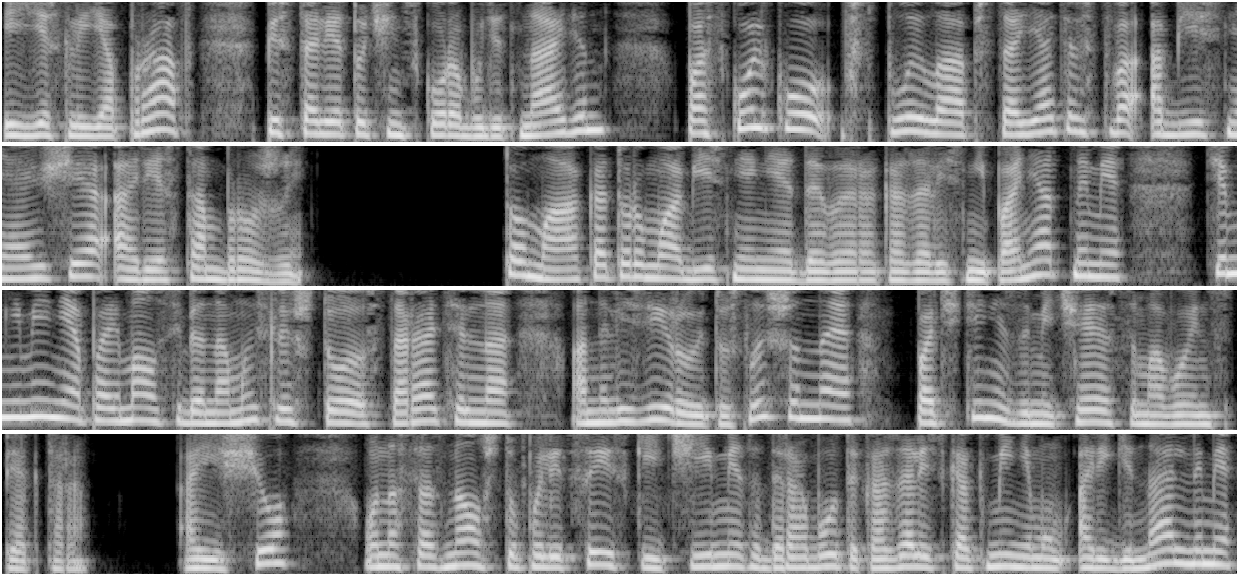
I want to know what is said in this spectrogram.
И если я прав, пистолет очень скоро будет найден, поскольку всплыло обстоятельство, объясняющее арест Амброжи. Тома, которому объяснения Девера оказались непонятными, тем не менее поймал себя на мысли, что старательно анализирует услышанное, почти не замечая самого инспектора. А еще он осознал, что полицейский, чьи методы работы казались как минимум оригинальными,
